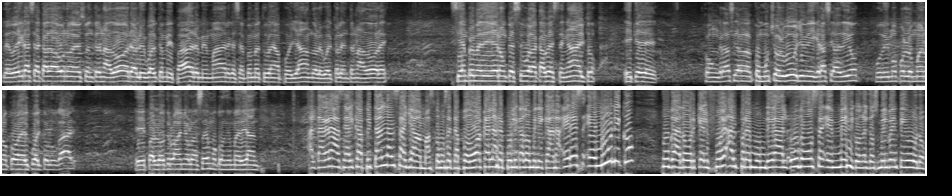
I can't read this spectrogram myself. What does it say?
Le doy gracias a cada uno de sus entrenadores, al igual que mi padre, mi madre, que siempre me estuvieron apoyando, al igual que los entrenadores siempre me dijeron que subo la cabeza en alto y que con gracias, con mucho orgullo y gracias a Dios pudimos por lo menos coger el cuarto lugar y para el otro año lo hacemos con Dios mediante. Altagracia, el capitán Lanzallamas, como se te apodó acá en la República Dominicana, eres el único jugador que él fue al premundial U12 en México en el 2021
